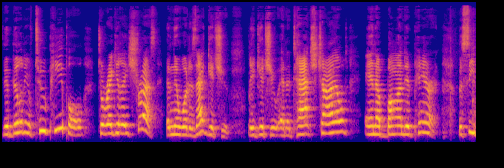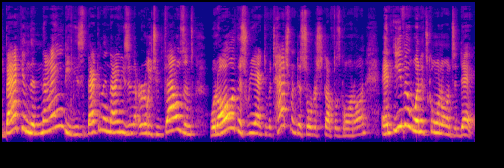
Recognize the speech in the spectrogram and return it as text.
the ability of two people to regulate stress. And then what does that get you? It gets you an attached child and a bonded parent. But see, back in the 90s, back in the 90s and the early 2000s, when all of this reactive attachment disorder stuff was going on, and even when it's going on today,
